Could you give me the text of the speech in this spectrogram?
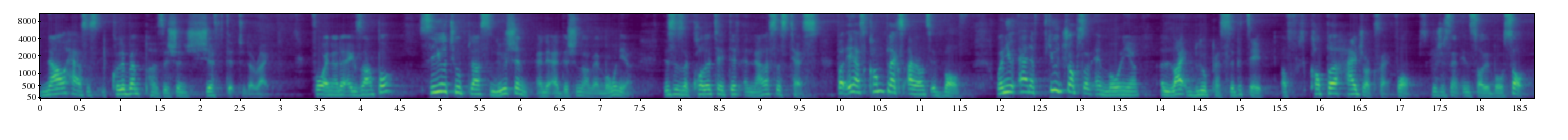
now has its equilibrium position shifted to the right. For another example, Cu2 plus solution and the addition of ammonia. This is a qualitative analysis test, but it has complex ions involved. When you add a few drops of ammonia, a light blue precipitate of copper hydroxide forms, which is an insoluble salt,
